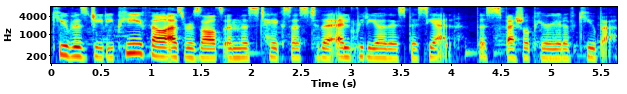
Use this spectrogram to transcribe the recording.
Cuba's GDP fell as a result, and this takes us to the El Periodo Especial, the special period of Cuba.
